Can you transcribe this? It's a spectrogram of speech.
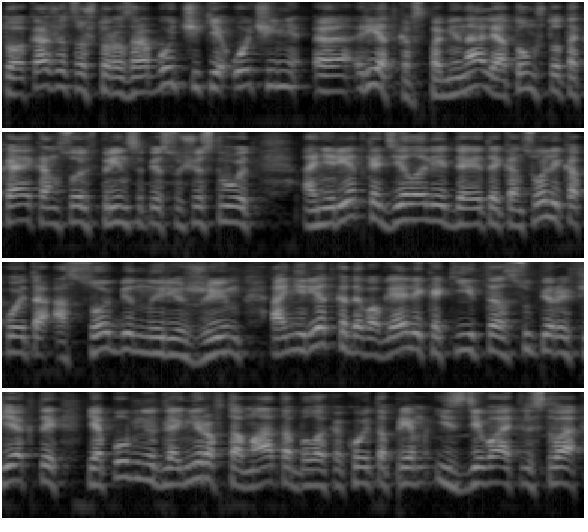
то окажется, что разработчики очень э, редко вспоминали о том, что такая консоль в принципе существует. Они редко делали для этой консоли какой-то особенный режим, они редко добавляли какие-то суперэффекты. Я помню, для Nier Automata было какое-то прям издевательство.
